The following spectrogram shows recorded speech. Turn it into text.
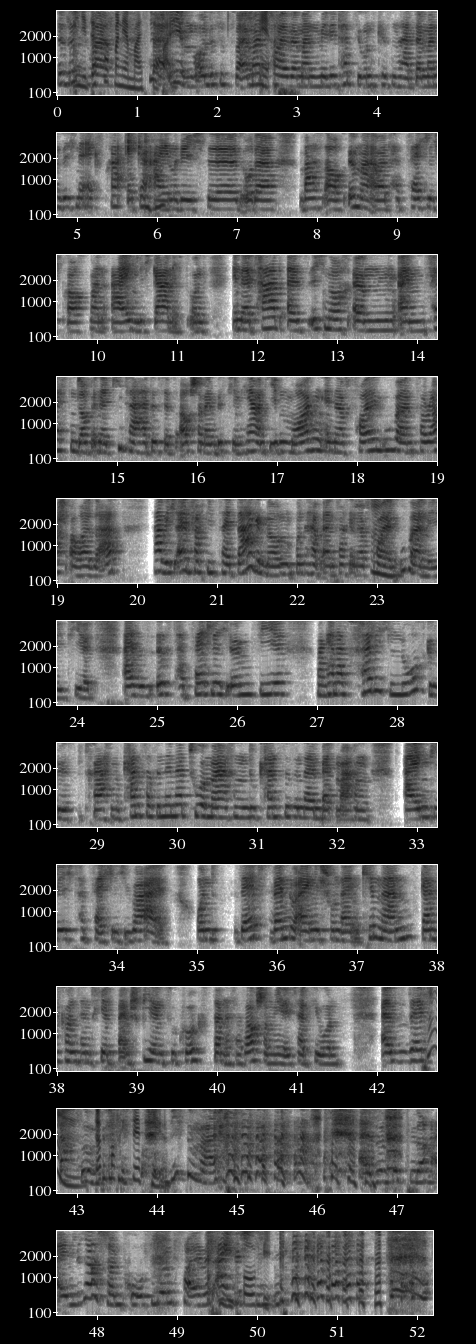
Mhm. Zwar, das hat man ja meist dabei. Ja, eben. Und es ist zwar immer ja. toll, wenn man ein Meditationskissen hat, wenn man sich eine extra Ecke mhm. einrichtet oder was auch immer. Aber tatsächlich braucht man eigentlich gar nichts. Und in der Tat, als ich noch ähm, einen festen Job in der Kita hatte, ist jetzt auch schon ein bisschen her und jeden Morgen in der vollen U-Bahn zur Rush Hour saß, habe ich einfach die Zeit da genommen und habe einfach in der vollen mhm. U-Bahn meditiert. Also es ist tatsächlich irgendwie, man kann das völlig losgelöst betrachten. Du kannst das in der Natur machen, du kannst es in deinem Bett machen eigentlich tatsächlich überall. Und selbst wenn du eigentlich schon deinen Kindern ganz konzentriert beim Spielen zuguckst, dann ist das auch schon Meditation. Also selbst hm, das so. Das mache ich sehr viel. Siehst du mal. also bist du doch eigentlich auch schon Profi und voll mit eingestiegen.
